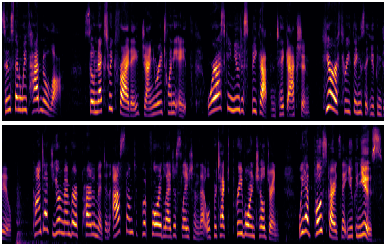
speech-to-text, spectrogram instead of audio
Since then, we've had no law. So, next week, Friday, January 28th, we're asking you to speak up and take action. Here are three things that you can do. Contact your Member of Parliament and ask them to put forward legislation that will protect preborn children. We have postcards that you can use.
